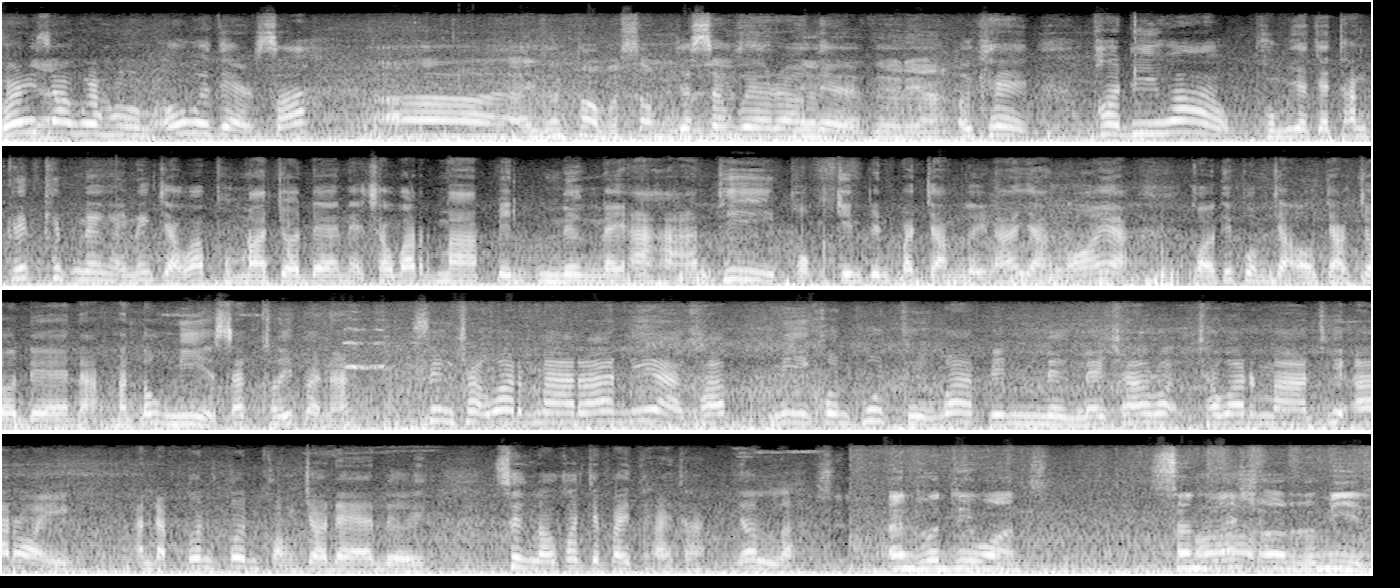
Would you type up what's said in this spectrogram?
Where is Yeah. our home over there sir Ah, I don't know, but some just somewhere around there there, there, yeah. โอเคพอดีว่าผมอยากจะทำคลิปคลิปหนึ่งเนื่องจากว่าผมมาจอร์แดนเนี่ยชาวัตมาเป็นหนึ่งในอาหารที่ผมกินเป็นประจำเลยนะ อย่างน้อยอะ ก่อนที่ผมจะออกจากจอร์แดนอะ มันต้องมีสักคลิปอะนะ ซึ่งชาวัตมาร้านเนี้ยครับ มีคนพูดถึงว่าเป็นหนึ่งในชาวชาวัตมาที่อร่อย อันดับต้นๆของจอร์แดนเลย ซึ่งเราก็จะไปถ่ายทำยัลละ And what do you want? Sandwich Oh. or meal?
